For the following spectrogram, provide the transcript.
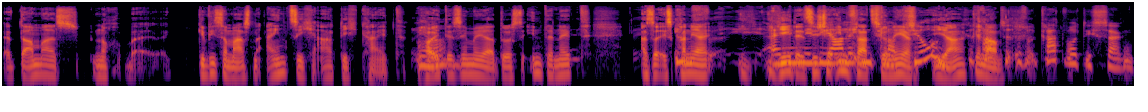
äh, damals noch äh, gewissermaßen Einzigartigkeit. Ja. Heute sind wir ja durchs Internet also es kann ja jeder, es ist ja inflationär. Inflation. Ja, genau. Gerade wollte ich sagen,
